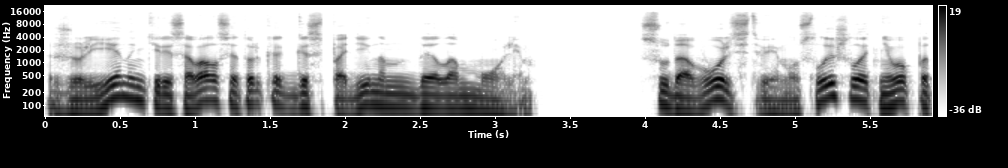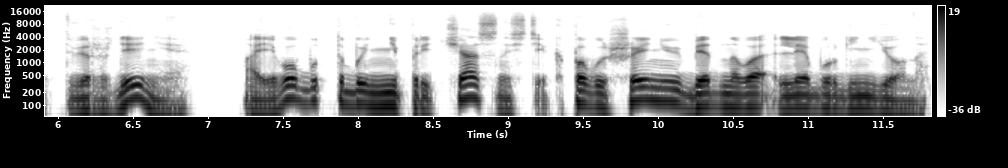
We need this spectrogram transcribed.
Жюльен интересовался только господином Деламолем с удовольствием услышал от него подтверждение о его будто бы непричастности к повышению бедного Ле Бургиньона.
